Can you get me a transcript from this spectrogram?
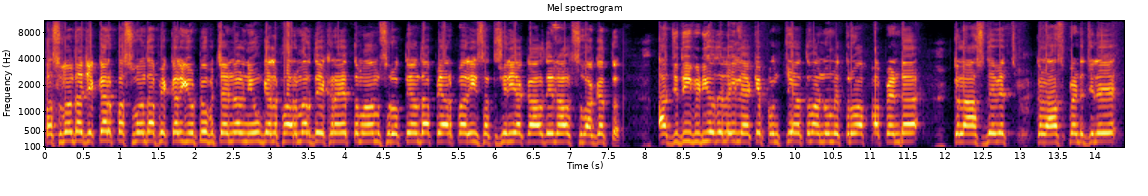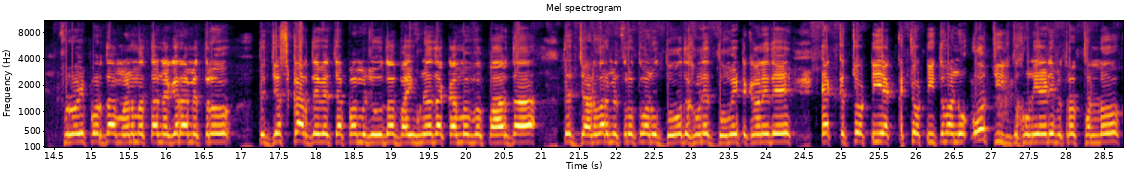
ਪਸ਼ੂਆਂ ਦਾ ਜ਼ਿਕਰ ਪਸ਼ੂਆਂ ਦਾ ਫਿਕਰ YouTube channel new Gill farmer ਦੇਖ ਰਹੇ तमाम ਸਰੋਤਿਆਂ ਦਾ ਪਿਆਰ ਭਰੀ ਸਤਿ ਸ਼੍ਰੀ ਅਕਾਲ ਦੇ ਨਾਲ ਸਵਾਗਤ ਅੱਜ ਦੀ ਵੀਡੀਓ ਦੇ ਲਈ ਲੈ ਕੇ ਪਹੁੰਚੇ ਹਾਂ ਤੁਹਾਨੂੰ ਮਿੱਤਰੋ ਆਪਾਂ ਪਿੰਡ ਕਲਾਸ ਦੇ ਵਿੱਚ ਕਲਾਸ ਪਿੰਡ ਜ਼ਿਲ੍ਹੇ ਫਿਰੋਜ਼ਪੁਰ ਦਾ ਮਨਮੱਤਾ ਨਗਰ ਆ ਮਿੱਤਰੋ ਤੇ ਜਿਸ ਘਰ ਦੇ ਵਿੱਚ ਆਪਾਂ ਮੌਜੂਦ ਆ ਬਾਈ ਹੁਣਾਂ ਦਾ ਕੰਮ ਵਪਾਰ ਦਾ ਤੇ ਜਾਨਵਰ ਮਿੱਤਰੋ, ਤੁਹਾਨੂੰ ਦੋ ਦਿਖਾਉਣੇ, ਦੋਵੇਂ ਟਿਕਾਣੇ ਦੇ। ਇੱਕ ਝੋਟੀ ਇੱਕ ਝੋਟੀ, ਤੁਹਾਨੂੰ ਉਹ ਚੀਜ਼ ਦਿਖਾਉਣੀ ਹੈ ਜਿਹੜੀ ਮਿੱਤਰੋ ਥੱਲੋਂ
